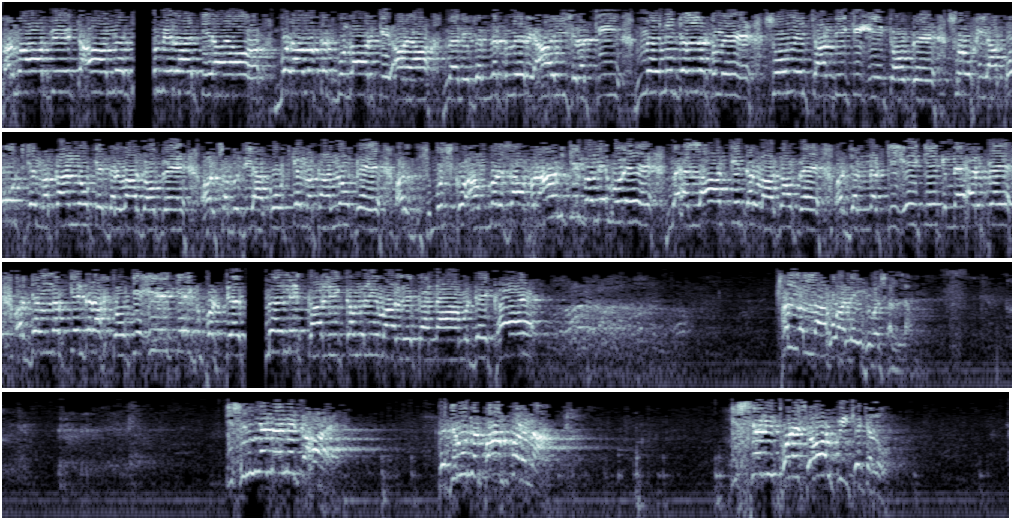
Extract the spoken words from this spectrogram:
فرمایا بیٹا، میں میرا کے آیا بڑا وقت گزار کے آیا۔ میں نے جنت میں رہائش رکھی۔ میں نے جنت میں سونے چاندی کی اینٹوں پہ سرخیا کوٹ کے مکانوں کے دروازوں پہ اور سبزیا کوٹ کے مکانوں پہ اور مشک و امبر زعفران کے بنے ہوئے محلات کے دروازوں پہ اور جنت کی ایک ایک نہر پہ اور جنت کے درختوں کے ایک ایک پٹے میں نے کالی کملی والے کا نام دیکھا ہے۔ صلی اللہ علیہ وسلم۔ اس لیے میں نے کہا ہے کہ درود پاک پڑھنا، اس سے بھی تھوڑے سے اور پیچھے چلو،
